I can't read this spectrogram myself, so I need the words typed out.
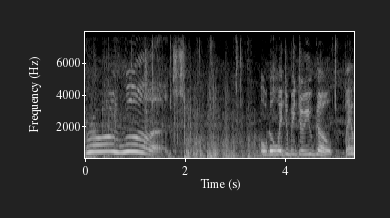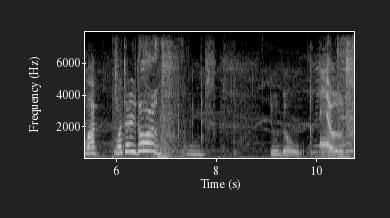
Run! Run! Oh no, wait, wait, do you go? Wait, what? What are you doing? You go out.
